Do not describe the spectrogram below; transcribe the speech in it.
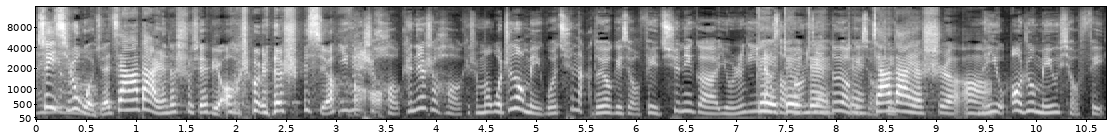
所以其实我觉得加拿大人的数学比澳洲人的数学应该是好，肯定是好。什么？我知道美国去哪都要给小费，去那个有人给你打扫房间都要给小费。加拿大也是啊，没有澳洲没有小费，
